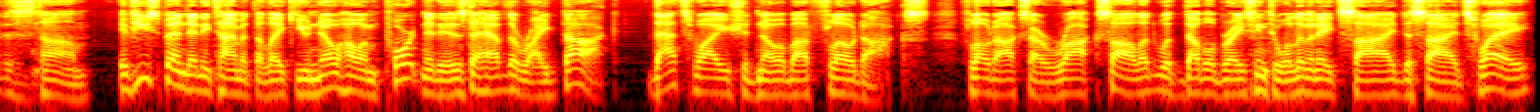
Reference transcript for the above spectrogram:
this is Tom. If you spend any time at the lake, you know how important it is to have the right dock. That's why you should know about Floe docks. Floe docks are rock solid with double bracing to eliminate side to side sway.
